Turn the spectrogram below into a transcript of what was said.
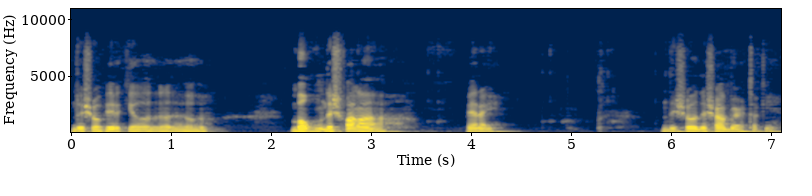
Deixa eu ver aqui. Eu, eu... Bom, deixa eu falar. Pera aí. Deixa eu deixar aberto aqui.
